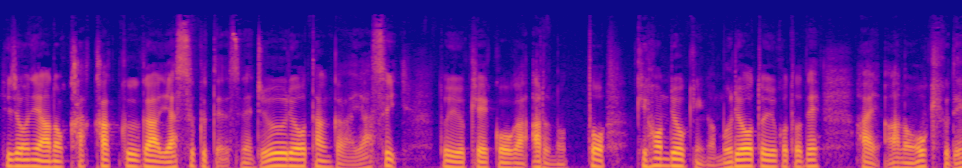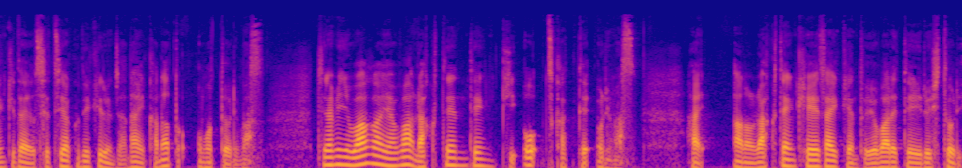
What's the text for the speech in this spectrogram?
非常にあの価格が安くてですね、重量単価が安いという傾向があるのと基本料金が無料ということで、はい、あの大きく電気代を節約できるんじゃないかなと思っておりますちなみに我が家は楽天電気を使っておりますはいあの楽天経済圏と呼ばれている一人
